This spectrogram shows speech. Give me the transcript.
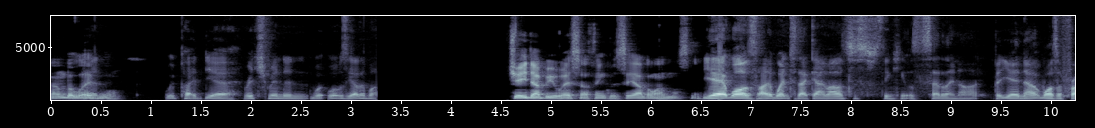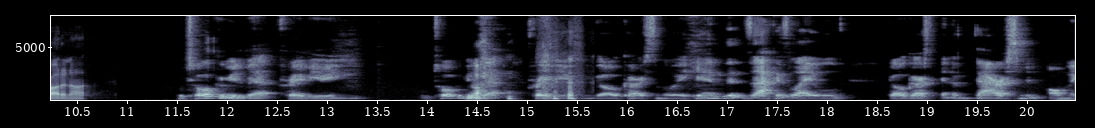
unbelievable. we played. Yeah, Richmond and what, what was the other one? GWS, I think, was the other one, wasn't it? Yeah, it was. I went to that game. I was just thinking it was a Saturday night, but yeah, no, it was a Friday night. we'll talk a bit about previewing. We'll talk a bit No. about previewing Gold Coast on the weekend. That Zach has labelled Gold Coast an embarrassment on the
